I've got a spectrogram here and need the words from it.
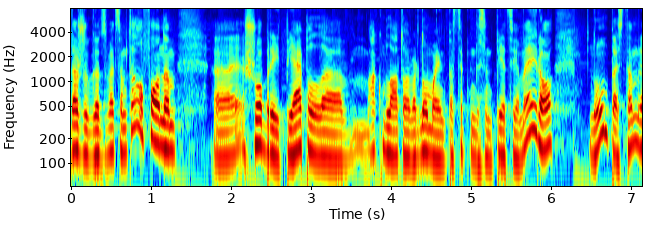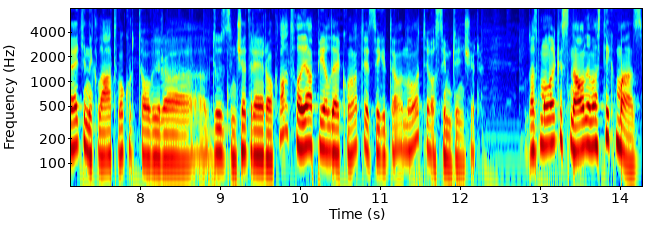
dažu gadu vecam telefonam, šobrīd pie Apple akumulātoru var nomainīt par 75 eiro. Nu, un pēc tam rēķini klāt, kur tev ir 24 eiro klāt, vēl jāpieliek, un attiecīgi tev no tev simtiņš ir. Tas man liekas, nav nemaz tik maz.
